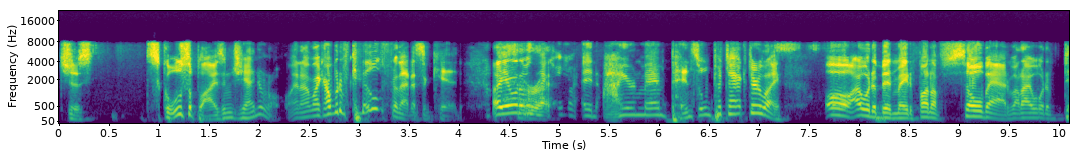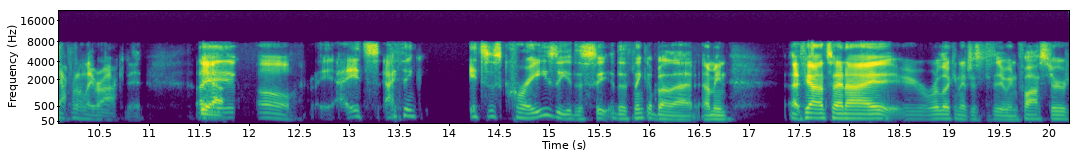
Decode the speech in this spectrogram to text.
just school supplies in general, and I'm like, I would have killed for that as a kid. I would have Right. like an Iron Man pencil protector, like, oh, I would have been made fun of so bad, but I would have definitely rocked it. Like, Yeah. oh, it's I think it's just crazy to see to think about that. I mean, uh, fiance and I we're looking at just doing foster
